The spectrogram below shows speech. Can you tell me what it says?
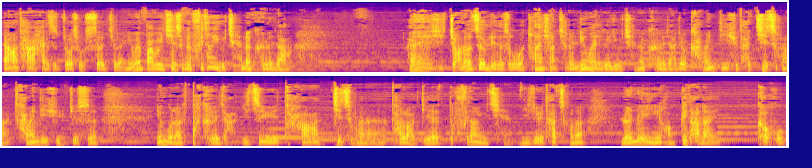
然后他还是着手设计了，因为巴贝奇是个非常有钱的科学家。哎，讲到这里的时候，我突然想起了另外一个有钱的科学家，叫卡文迪许。他继承了卡文迪许，就是英国的大科学家，以至于他继承了他老爹都非常有钱，以至于他成了伦敦银行最大的客户，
